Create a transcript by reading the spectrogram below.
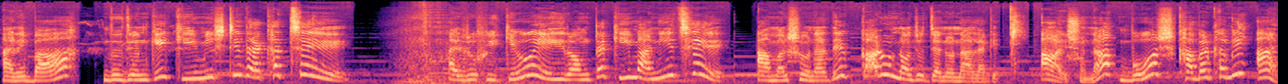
আরে বাহ দুজনকে কি মিষ্টি দেখাচ্ছে? আর রুহিকেও এই রংটা কি মানিয়েছে? আমার সোনাদের কারোর নজর যেন না লাগে। আয় সোনা বস খাবার খাবি আয়।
